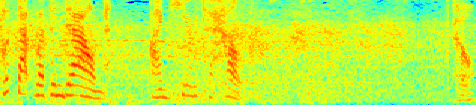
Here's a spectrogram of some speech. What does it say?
Put that weapon down. I'm here to help. Help?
